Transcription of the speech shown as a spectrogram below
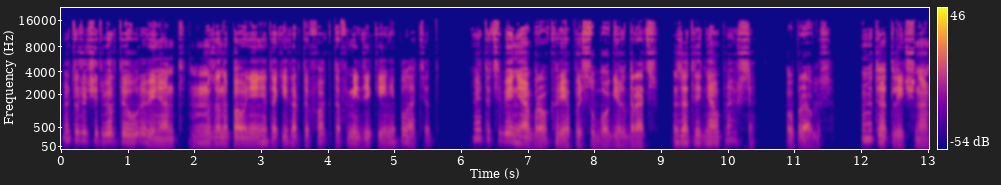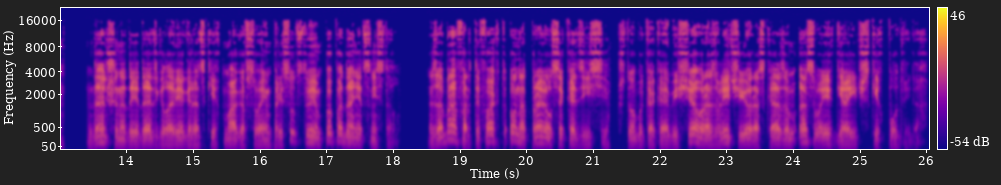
Это уже четвертый уровень, Ант. За наполнение таких артефактов медики не платят. Это тебе не оброк репой с убогих драть. За три дня управишься? Управлюсь. Вот и отлично. Дальше надоедать голове городских магов своим присутствием попаданец не стал. Забрав артефакт, он отправился к Одиссе, чтобы, как и обещал, развлечь ее рассказом о своих героических подвигах.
